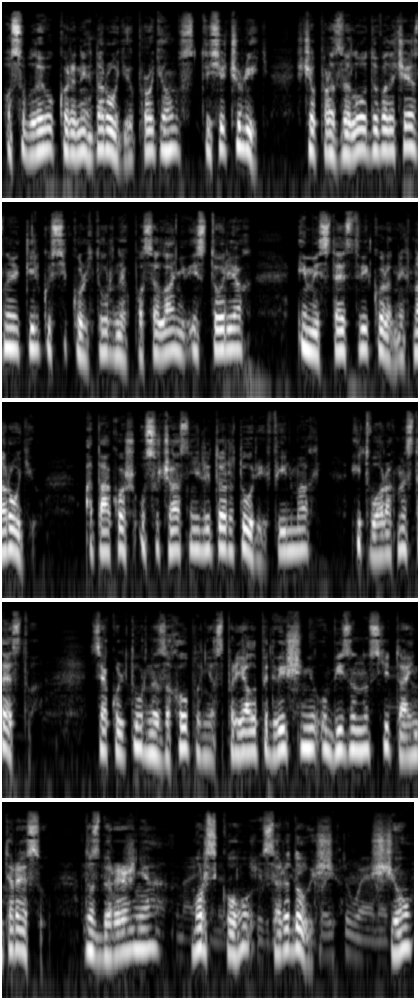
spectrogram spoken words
особливо корінних народів протягом тисячоліть, що призвело до величезної кількості культурних посилань в історіях і мистецтві корінних народів, а також у сучасній літературі, фільмах і творах мистецтва. Це культурне захоплення сприяло підвищенню обізнаності та інтересу до збереження морського середовища, що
